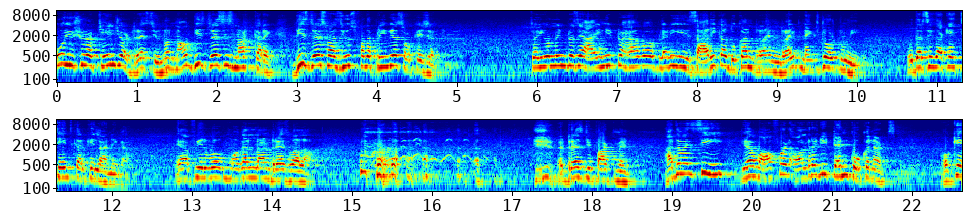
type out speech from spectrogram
oh you should have changed your dress you know now this dress is not correct this dress was used for the previous occasion So you mean to say I need to have a bloody sari का दुकान right next door to me उधर से जाके चेंज करके लाने का। या फिर वो मगन लाल ड्रेस वाला। Dress department otherwise see you have offered already ten coconuts okay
